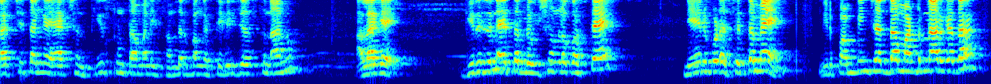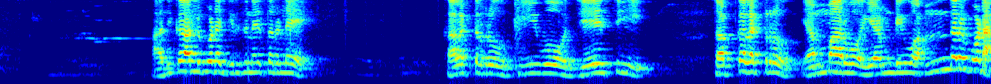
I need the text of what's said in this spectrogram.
ఖచ్చితంగా యాక్షన్ తీసుకుంటామని సందర్భంగా తెలియజేస్తున్నాను. అలాగే గిరిజనేతరుల విషయంలోకి వస్తే నేను కూడా సిద్ధమే. మీరు పంపించేద్దాం అంటున్నారు కదా. అధికారులు కూడా గిరిజనేతరులే collector PO JC sub collector MRO MDO అందరూ కూడా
